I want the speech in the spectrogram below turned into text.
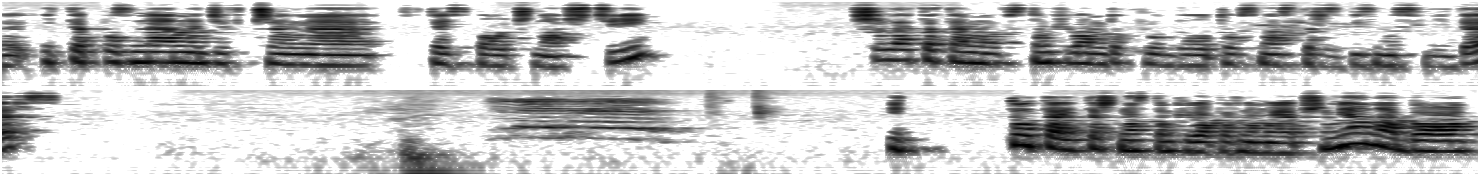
y, i te poznane dziewczyny w tej społeczności. Trzy lata temu wstąpiłam do klubu Toastmasters Business Leaders. I tutaj też nastąpiła pewna moja przemiana, bo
